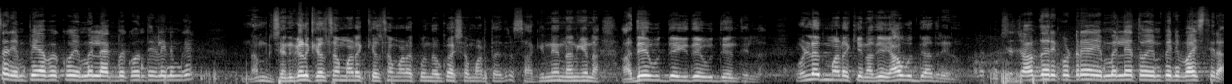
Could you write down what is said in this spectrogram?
ಸರ್? ಎಂ ಪಿ ಆಗಬೇಕು ಎಂ ಎಲ್ ಎ ಆಗಬೇಕು ಅಂತೇಳಿ ನಿಮಗೆ? ನಮ್ಗೆ ಜನಗಳ ಕೆಲಸ ಮಾಡೋಕ್ಕೆ ಕೆಲಸ ಮಾಡೋಕ್ಕೆ ಒಂದು ಅವಕಾಶ ಮಾಡ್ತಾಯಿದ್ರೆ ಸಾಕು. ಇನ್ನೇನು ನನಗೇನು ಅದೇ ಹುದ್ದೆ ಇದೇ ಹುದ್ದೆ ಅಂತಿಲ್ಲ. ಒಳ್ಳೇದು ಮಾಡೋಕ್ಕೇನು? ಅದೇ ಯಾವ ಹುದ್ದೆ ಆದರೆ ಏನು ಪಕ್ಷ ಜವಾಬ್ದಾರಿ ಕೊಟ್ಟರೆ ಎಂ ಎಲ್ ಎ ಅಥವಾ ಎಂ ಪಿ ನಿಭಾಯಿಸ್ತೀರಾ?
